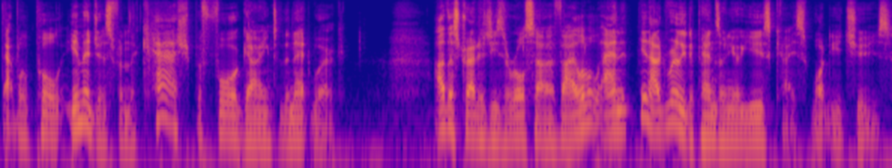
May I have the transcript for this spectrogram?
that will pull images from the cache before going to the network. Other strategies are also available, and you know, it really depends on your use case, what you choose.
